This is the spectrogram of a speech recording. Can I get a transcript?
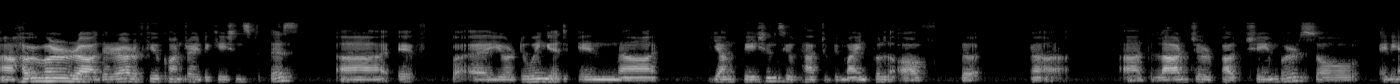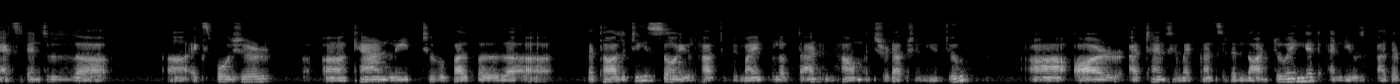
Uh, however, uh, there are a few contraindications to this. Uh, if uh, you're doing it in uh, young patients, you'll have to be mindful of the the larger pulp chamber. So any accidental exposure can lead to pulpal pathology so you'll have to be mindful of that and how much reduction you do. Uh, or at times you might consider not doing it and use other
